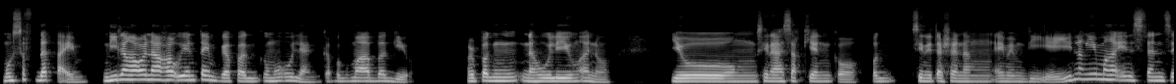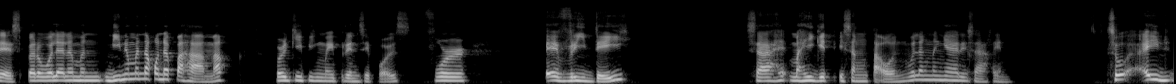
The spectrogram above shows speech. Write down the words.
most of the time. Hindi lang ako nakakauwi on time kapag umuulan, kapag bumabagyo, or 'pag nahuli yung ano, yung sinasakyan ko, 'pag sinita siya ng MMDA, yun lang yung mga instances. Pero wala naman hindi naman ako napahamak for keeping my principles for every day sa mahigit isang taon, walang nangyari sa'kin. So, I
